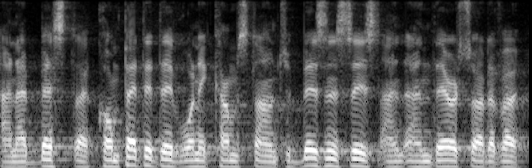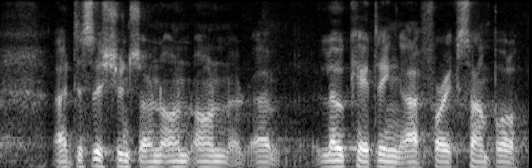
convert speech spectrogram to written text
and at best competitive when it comes down to businesses and, and their sort of decisions on, on, on locating, for example,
